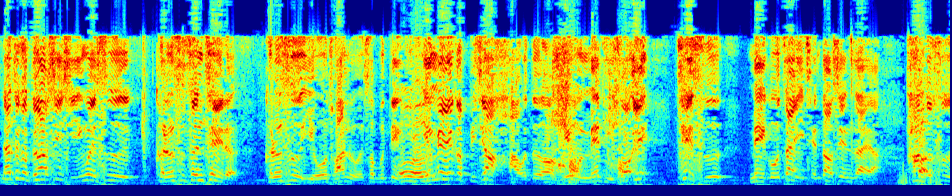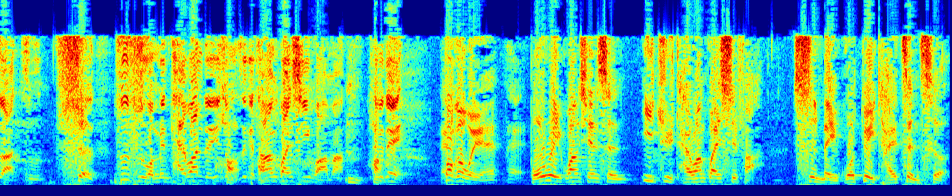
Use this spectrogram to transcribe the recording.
那这个主要信息，因为是可能是真切的，可能是有传有，说不定。有没有一个比较好的哦？给我们媒体说，哎，确实美国在以前到现在啊，他都是啊支是支持我们台湾的一种这个台湾关系法嘛，对不对？报告委员，博瑞光先生依据台湾关系法，是美国对台政策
